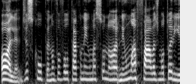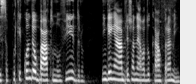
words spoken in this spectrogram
Olha, desculpa, eu não vou voltar com nenhuma sonora, nenhuma fala de motorista, porque quando eu bato no vidro, ninguém abre a janela do carro para mim.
